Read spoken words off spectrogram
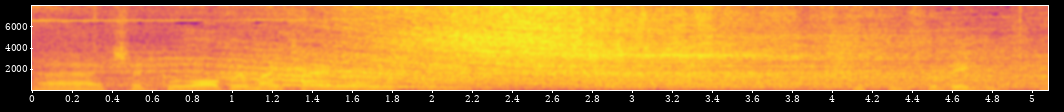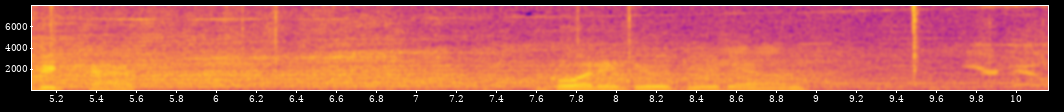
Uh, it should go over my timer on this is the big, big cat. Go ahead and do a gear down. Gear down.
